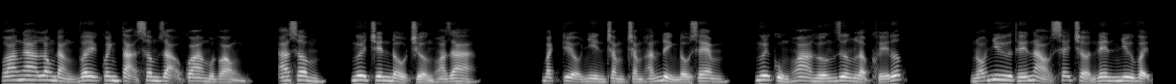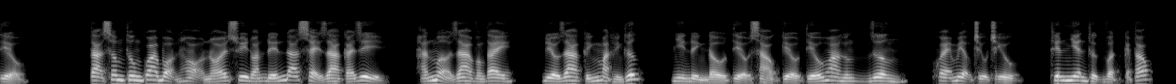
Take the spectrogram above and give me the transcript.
Hoa Nga Long đằng vây quanh tạ sâm dạo qua một vòng, A sâm, ngươi trên đầu trường hoa ra. Bạch Tiểu nhìn chằm chằm hắn đỉnh đầu xem, ngươi cùng hoa hướng dương lập khế ước. Nó như thế nào sẽ trở nên như vậy Tiểu? Tạ sâm thông qua bọn họ nói suy đoán đến đã xảy ra cái gì, hắn mở ra vòng tay, điều ra kính mặt hình thức, nhìn đỉnh đầu tiểu xảo kiểu tiếu hoa hưng dương, khoe miệng chịu chịu, thiên nhiên thực vật kẹp tóc.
